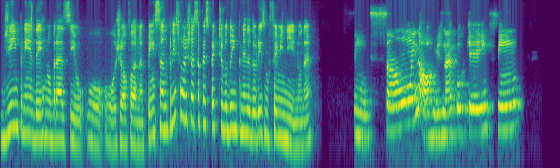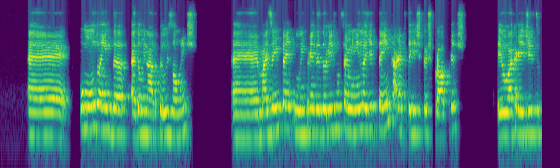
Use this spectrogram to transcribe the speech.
de empreender no Brasil, o, o Giovana? Pensando principalmente nessa perspectiva do empreendedorismo feminino, né? Sim, são enormes, né? Porque, enfim, é, o mundo ainda é dominado pelos homens, é, mas o, empre o empreendedorismo feminino ele tem características próprias eu acredito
